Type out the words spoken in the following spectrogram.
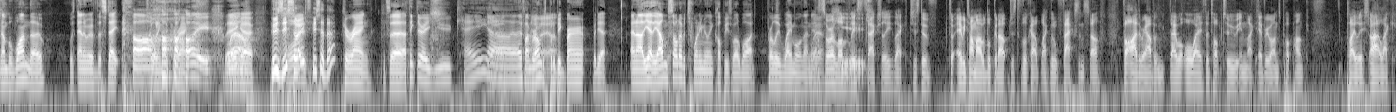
Number one though was Enema of the State. Oh, According to Kerrang. hi. There Wow. you go, Who's this? Sorry, who said that? Kerrang. It's uh, I think they're a UK. Yeah. Uh, if I'm Yeah, wrong, just put a big burn. But yeah, and uh, yeah, the album sold over 20 million copies worldwide. Probably way more than that now. I saw a lot of lists actually, like just of so every time I would look it up, just to look up like little facts and stuff for either album, they were always the top two in like everyone's pop punk playlist, uh, like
